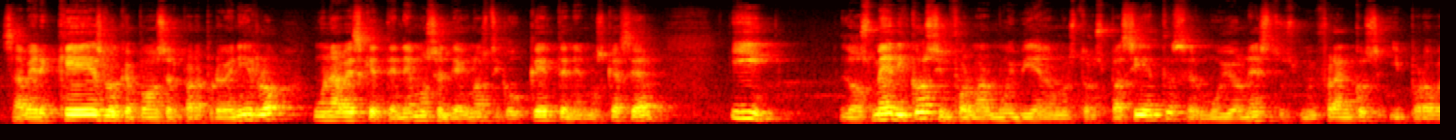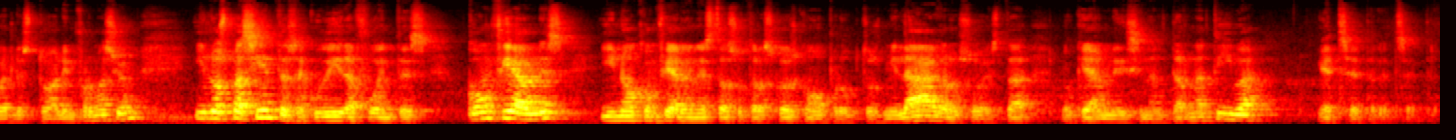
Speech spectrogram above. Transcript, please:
saber qué es lo que podemos hacer para prevenirlo, una vez que tenemos el diagnóstico, qué tenemos que hacer, y los médicos informar muy bien a nuestros pacientes, ser muy honestos, muy francos y proveerles toda la información, y los pacientes acudir a fuentes confiables y no confiar en estas otras cosas como productos milagros o esta, lo que llaman medicina alternativa, etcétera, etcétera.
